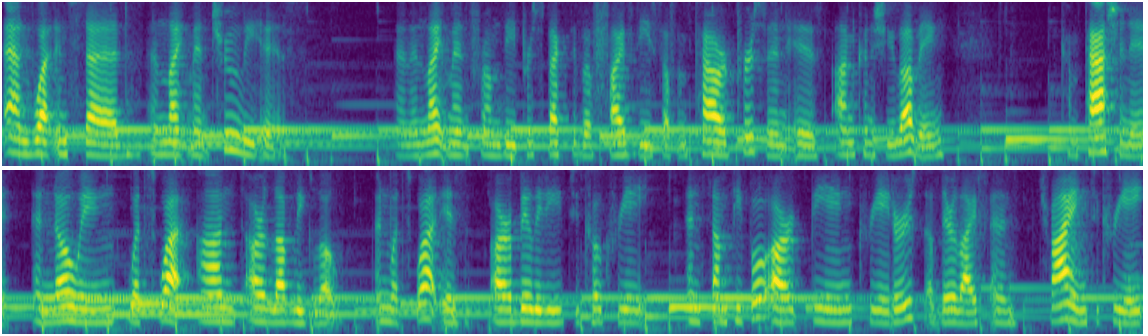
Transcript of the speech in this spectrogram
and what instead enlightenment truly is. And enlightenment, from the perspective of 5D self empowered person, is unconditionally loving, compassionate, and knowing what's what on our lovely globe. And what's what is our ability to co create. And some people are being creators of their life and trying to create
